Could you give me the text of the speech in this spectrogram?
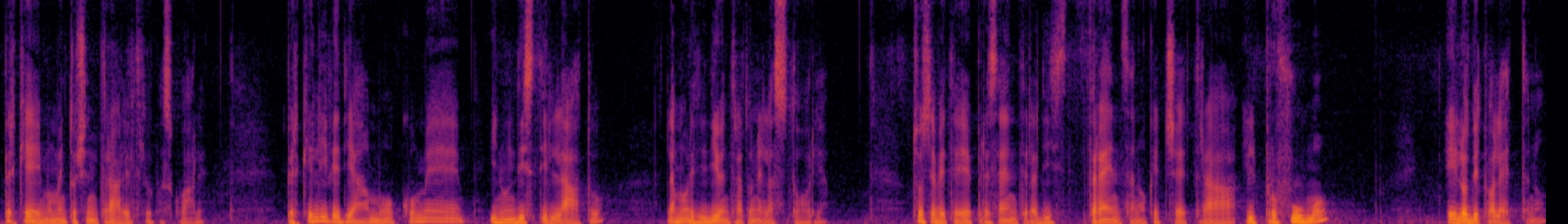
Perché è il momento centrale il triduo pasquale? Perché lì vediamo come in un distillato l'amore di Dio è entrato nella storia. Non so se avete presente la differenza no, che c'è tra il profumo e l'eau de toilette, no?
